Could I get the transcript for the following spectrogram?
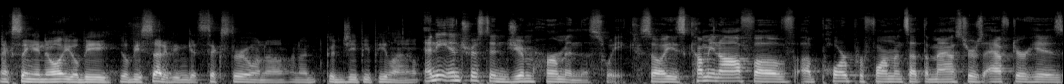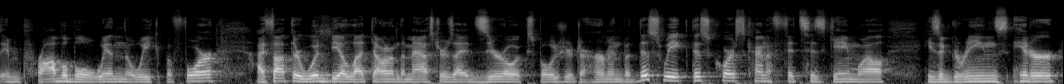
next thing you know, you'll be you'll be set if you can get six through on a, on a good GPP lineup. Any interest in Jim Herman this week? So he's coming off of a poor performance at the Masters after his improbable win the week before. I thought there would be a letdown at the Masters. I had zero exposure to Herman, but this week, this course kind of fits his game well. He's a greens hitter.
